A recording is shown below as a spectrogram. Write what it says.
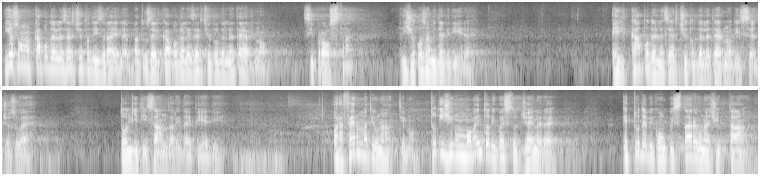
io sono il capo dell'esercito di Israele, ma tu sei il capo dell'esercito dell'Eterno. Si prostra e dice cosa mi devi dire? E il capo dell'esercito dell'Eterno disse a Giosuè, togliti i sandali dai piedi. Ora fermati un attimo, tu dici in un momento di questo genere che tu devi conquistare una città.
